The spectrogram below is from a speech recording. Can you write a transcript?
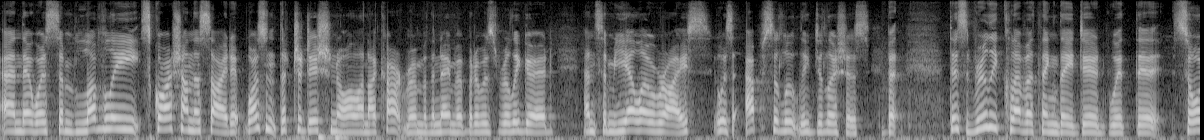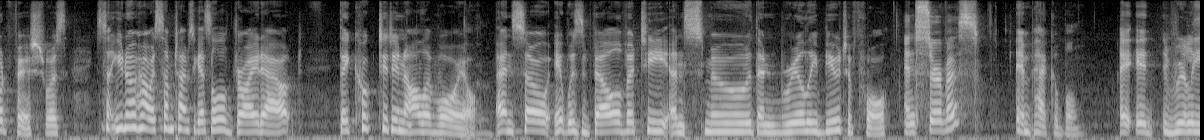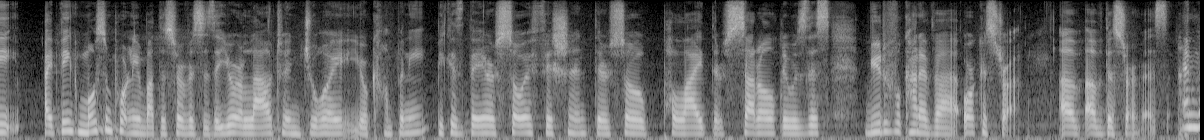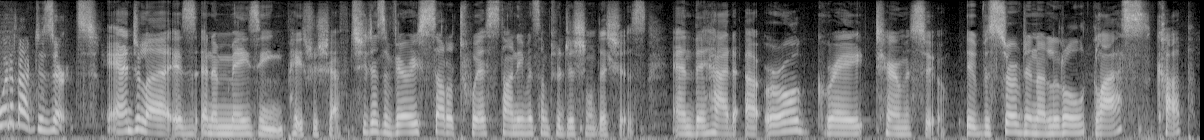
and there was some lovely squash on the side. It wasn't the traditional, and I can't remember the name of it, but it was really good, and some yellow rice. It was absolutely delicious. But this really clever thing they did with the swordfish was, so you know how it sometimes gets a little dried out? They cooked it in olive oil, and so it was velvety and smooth and really beautiful. And service? Impeccable. It really I think most importantly about the service is that you're allowed to enjoy your company because they are so efficient, they're so polite, they're subtle. It was this beautiful kind of uh, orchestra. Of, of the service. And what about desserts? Angela is an amazing pastry chef. She does a very subtle twist on even some traditional dishes. And they had a Earl Grey tiramisu. It was served in a little glass cup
